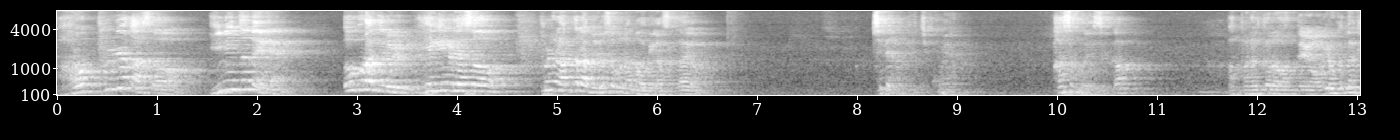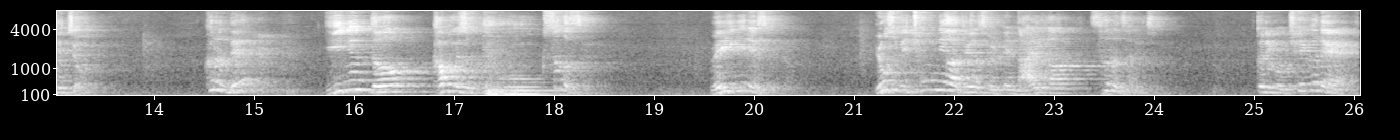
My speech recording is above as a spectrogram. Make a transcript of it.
바로 풀려가서 2년 전에 억울한 일을 해결을 해서 풀려났더라면 요셉은 아마 어디 갔을까요? 집에 갔겠지 고향 가서 뭐 했을까? 아빠는 돌아왔대요 이러고 끝났겠죠 그런데 2년 더 감옥에서 푹 썩었어요 왜 이랬을까? 요셉이 총리가 되었을 때 나이가 30살이었어요 그리고 최근에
